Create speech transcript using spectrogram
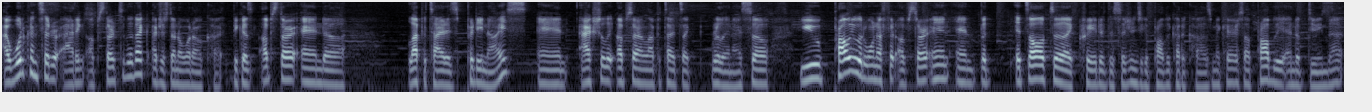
I would consider adding Upstart to the deck. I just don't know what I'll cut because Upstart and uh, Laputite is pretty nice, and actually Upstart and Laputite's like really nice. So you probably would want to fit Upstart in, and but it's all up to like creative decisions. You could probably cut a Cosmic here, so I'll probably end up doing that.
